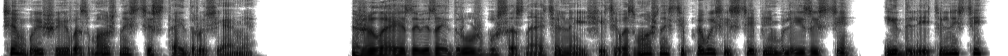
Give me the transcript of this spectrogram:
тем выше и возможности стать друзьями. Желая завязать дружбу, сознательно ищите возможности повысить степень близости и длительности,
